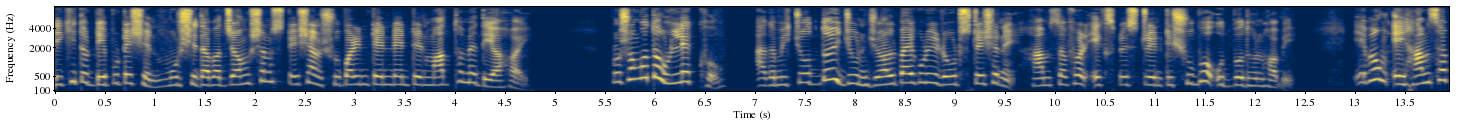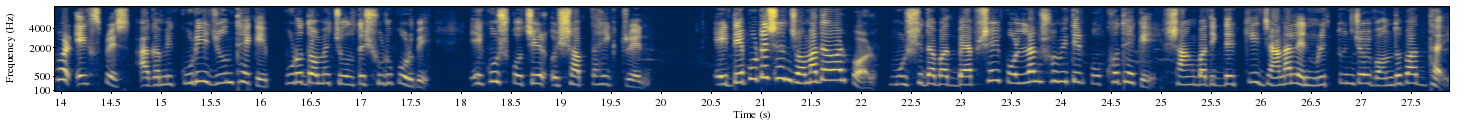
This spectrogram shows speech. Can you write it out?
লিখিত ডেপুটেশন মুর্শিদাবাদ জংশন স্টেশন সুপারিনটেন্ডেন্টের মাধ্যমে দেওয়া হয়। প্রসঙ্গত উল্লেখ্য, আগামী চোদ্দোই জুন জলপাইগুড়ি রোড স্টেশনে হামসাফার এক্সপ্রেস ট্রেনটি শুভ উদ্বোধন হবে। এবং এই হামসাফার এক্সপ্রেস আগামী কুড়ি জুন থেকে পুরোদমে চলতে শুরু করবে একুশ কোচের ওই সাপ্তাহিক ট্রেন। এই ডেপুটেশন জমা দেওয়ার পর মুর্শিদাবাদ ব্যবসায়ী কল্যাণ সমিতির পক্ষ থেকে সাংবাদিকদের কি জানালেন মৃত্যুঞ্জয় বন্দ্যোপাধ্যায়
